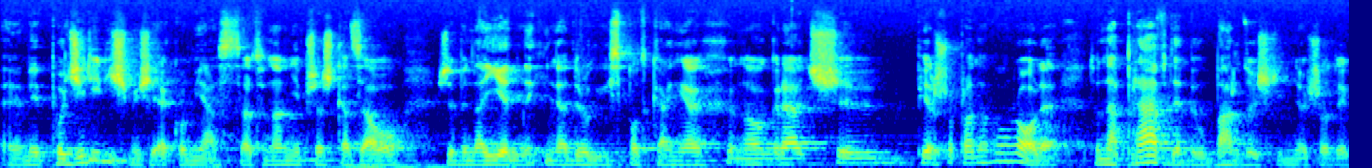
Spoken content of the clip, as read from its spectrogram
E, my podzieliliśmy się jako miasta, co nam nie przeszkadzało, żeby na jednych i na drugich spotkaniach no, grać pierwszoplanową rolę. To naprawdę był bardzo silny ośrodek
